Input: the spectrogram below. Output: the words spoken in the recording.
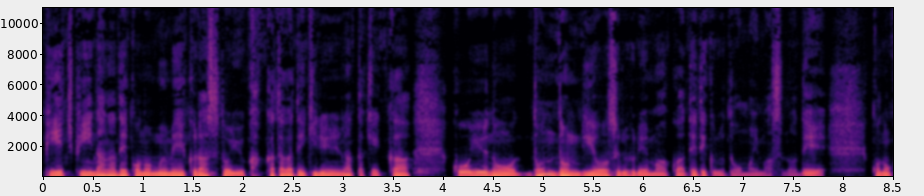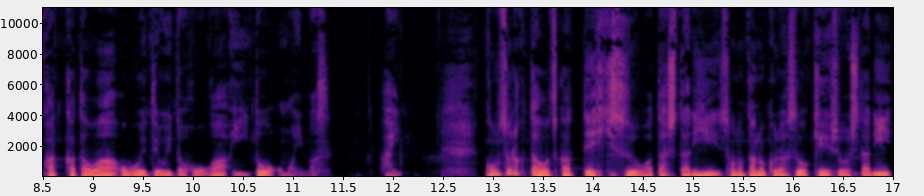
PHP7 でこの無名クラスという書き方ができるようになった結果、こういうのをどんどん利用するフレームワークは出てくると思いますので、この書き方は覚えておいた方がいいと思います。コンストラクターを使って引数を渡したり、その他のクラスを継承したり、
